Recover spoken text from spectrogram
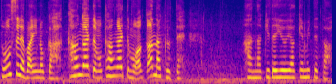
どうすればいいのか考えても考えても分かんなくって。半泣きで夕焼け見てた。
